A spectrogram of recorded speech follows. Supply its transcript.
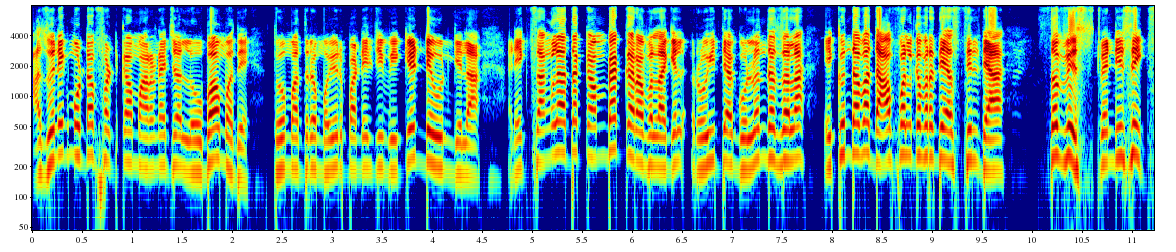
अजून एक मोठा फटका मारण्याच्या लोभामध्ये तो मात्र मयूर पाटीलची विकेट देऊन गेला. आणि एक चांगला आता कमबॅक करावं लागेल. रोहित त्या गोलंदाजाला एकूण धावा दहा फलकावरती असतील त्या. सव्वीस twenty six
